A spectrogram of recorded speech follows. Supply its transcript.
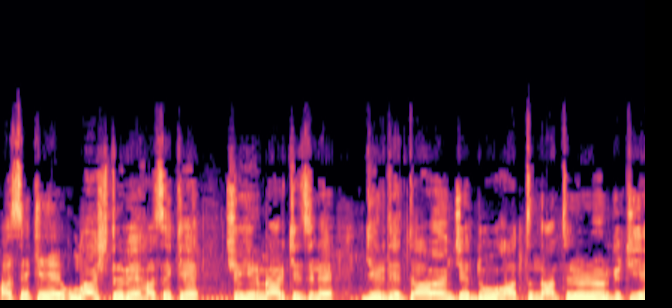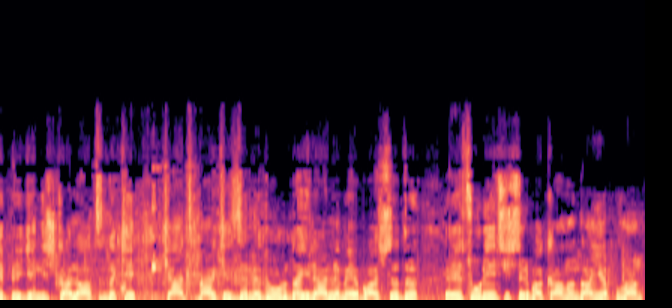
Haseke'ye ulaştı ve Haseke şehir merkezine girdi. Daha önce doğu hattından terör örgütü YPG'nin işgal altındaki kent merkezlerine doğru da ilerlemeye başladı. Ee, Suriye İçişleri Bakanlığı'ndan yapılan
